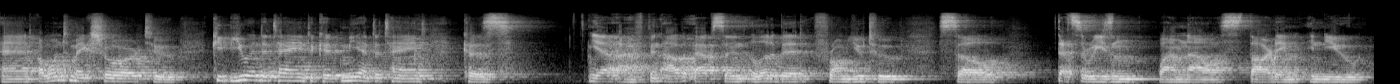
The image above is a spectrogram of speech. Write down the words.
and I want to make sure to keep you entertained, to keep me entertained, because yeah, I've been absent a little bit from YouTube. So that's the reason why I'm now starting a new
